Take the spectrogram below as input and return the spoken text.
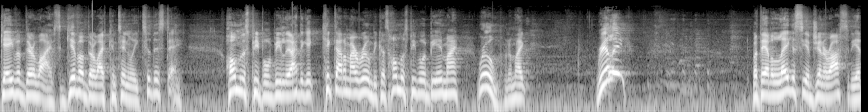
gave of their lives, give of their life continually to this day. Homeless people would be, I had to get kicked out of my room because homeless people would be in my room. And I'm like, really? But they have a legacy of generosity, a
